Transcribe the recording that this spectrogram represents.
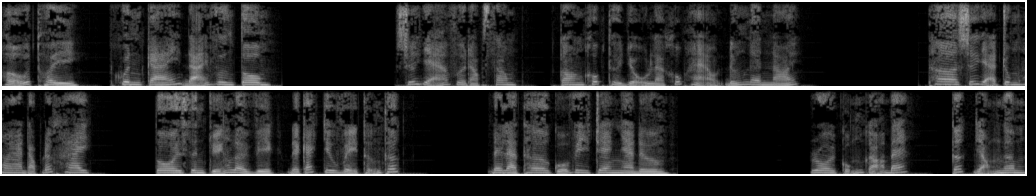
hữu thùy, khuynh cái đại vương tôn. Sứ giả vừa đọc xong, con khúc thừa dụ là khúc hạo đứng lên nói. Thơ sứ giả Trung Hoa đọc rất hay. Tôi xin chuyển lời Việt để các chư vị thưởng thức. Đây là thơ của vi trang nhà đường. Rồi cũng gõ bát, cất giọng ngâm.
